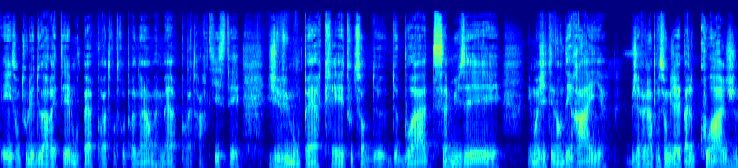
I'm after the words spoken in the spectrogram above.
et ils ont tous les deux arrêté. Mon père pour être entrepreneur, ma mère pour être artiste. Et j'ai vu mon père créer toutes sortes de, boîtes, s'amuser. Et, et moi, j'étais dans des rails. J'avais l'impression que j'avais pas le courage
